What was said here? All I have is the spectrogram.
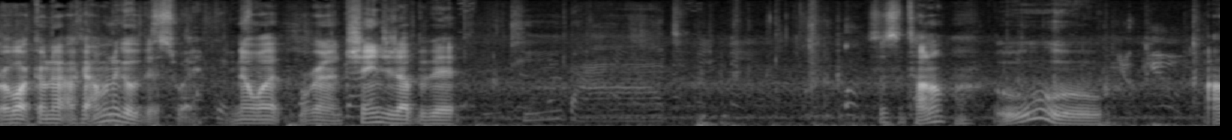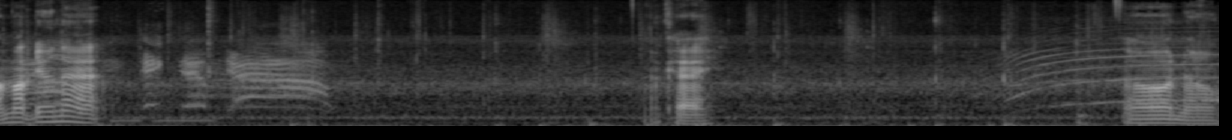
robot coming out. Okay, I'm gonna go this way. You know what? We're gonna change it up a bit. Is this a tunnel? Ooh. I'm not doing that. Okay. Oh no.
